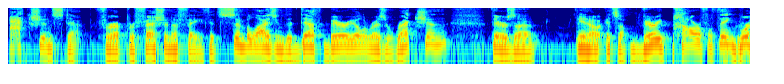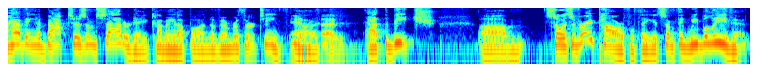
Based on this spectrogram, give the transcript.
action step for a profession of faith. It's symbolizing the death, burial, resurrection. There's a, you know, it's a very powerful thing. We're having a baptism Saturday coming up on November 13th yeah, uh, at the beach. Um, so it's a very powerful thing. It's something we believe in.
